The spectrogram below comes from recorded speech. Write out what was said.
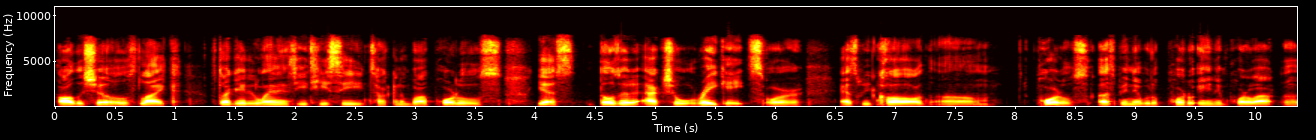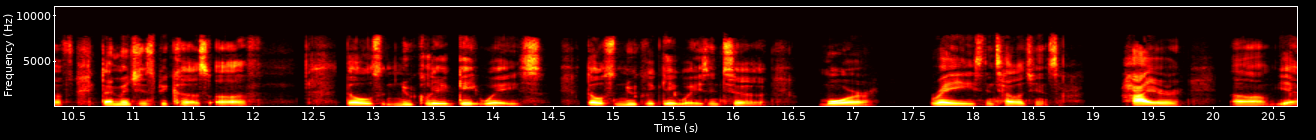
all the shows like Stargate Atlantis, ETC, talking about portals. Yes, those are the actual ray gates, or as we call um, portals, us being able to portal in and portal out of dimensions because of those nuclear gateways, those nuclear gateways into more raised intelligence, higher um, yeah,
